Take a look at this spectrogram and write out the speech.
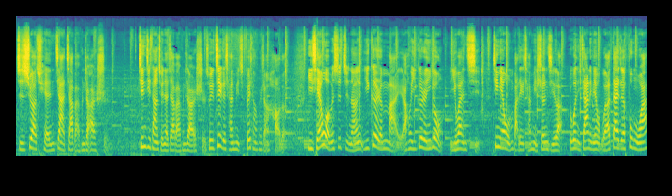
只需要全价加百分之二十。经济舱全价加百分之二十，所以这个产品是非常非常好的。以前我们是只能一个人买，然后一个人用一万起。今年我们把这个产品升级了，如果你家里面我要带着父母啊，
